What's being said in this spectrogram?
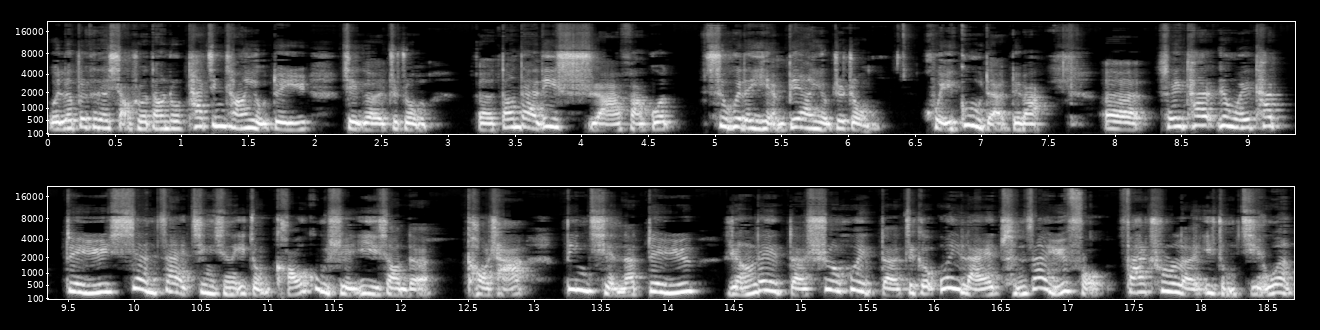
维勒贝克的小说当中，他经常有对于这个这种呃当代历史啊、法国社会的演变有这种回顾的，对吧？呃，所以他认为他对于现在进行了一种考古学意义上的。考察，并且呢，对于人类的社会的这个未来存在与否，发出了一种诘问，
